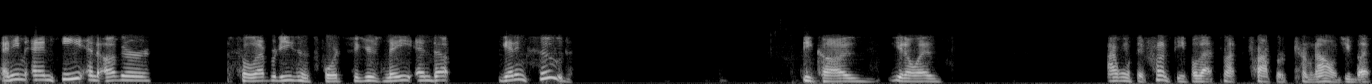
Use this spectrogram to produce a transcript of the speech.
and he and he and other celebrities and sports figures may end up getting sued because you know, as I won't say front people, that's not the proper terminology, but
